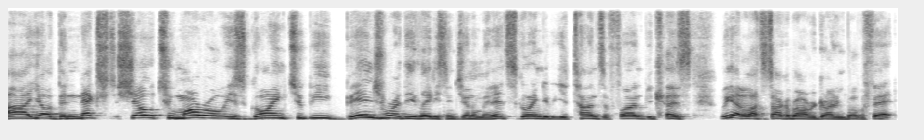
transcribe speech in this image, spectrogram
Uh, yo, the next show tomorrow is going to be binge worthy, ladies and gentlemen. It's going to be tons of fun because we got a lot to talk about regarding Boba Fett.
